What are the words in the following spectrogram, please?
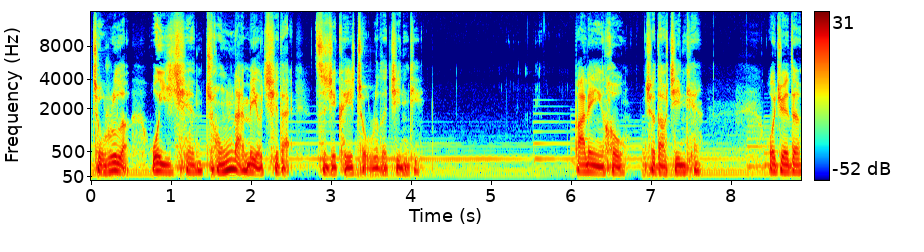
走入了我以前从来没有期待自己可以走入的境地。八年以后，直到今天。我觉得，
